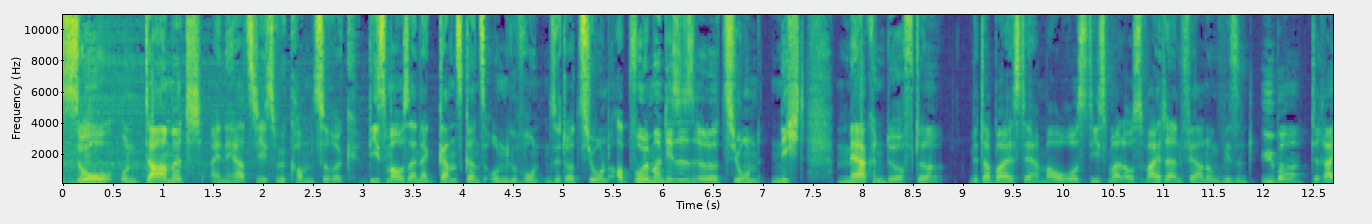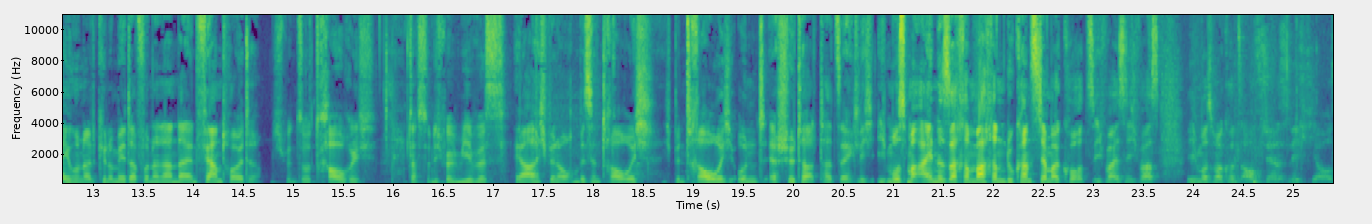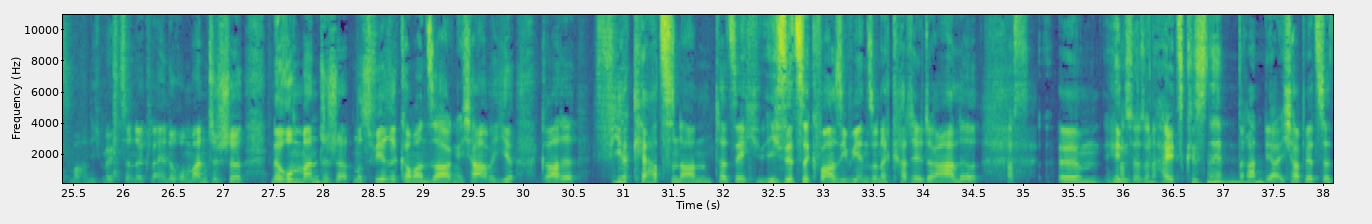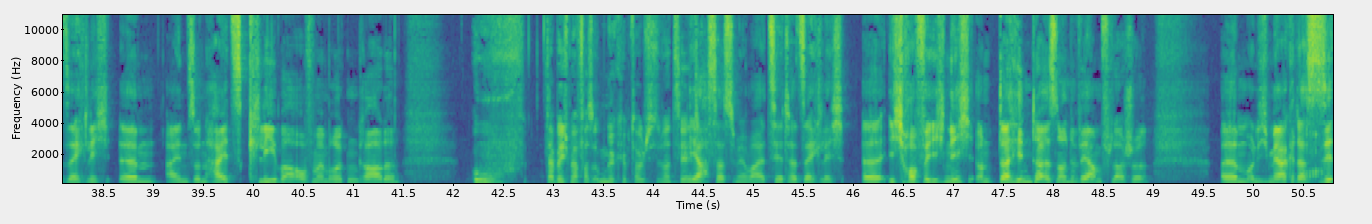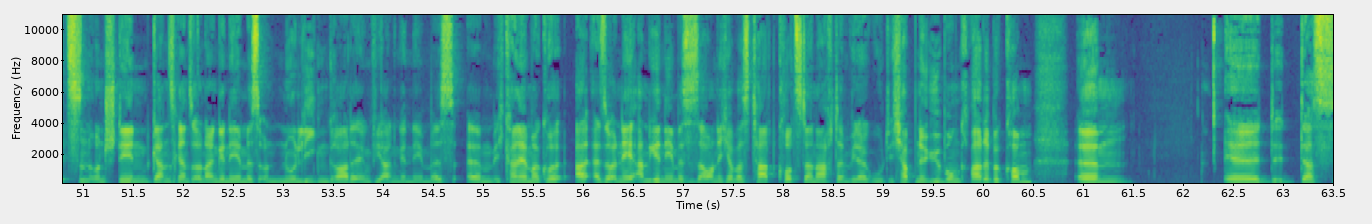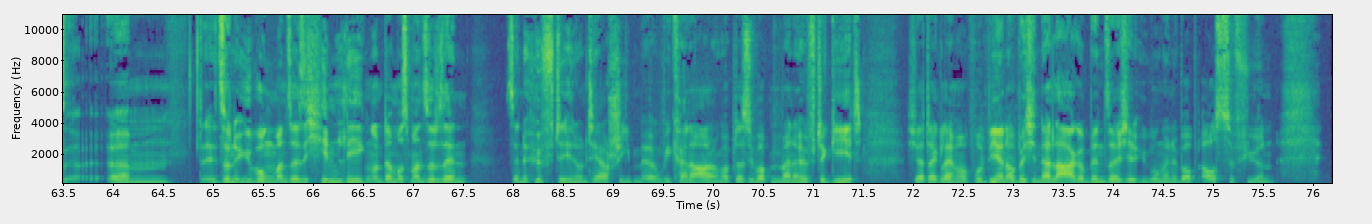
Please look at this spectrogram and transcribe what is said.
So, und damit ein herzliches Willkommen zurück. Diesmal aus einer ganz, ganz ungewohnten Situation, obwohl man diese Situation nicht merken dürfte. Mit dabei ist der Herr Maurus, diesmal aus weiter Entfernung. Wir sind über 300 Kilometer voneinander entfernt heute. Ich bin so traurig, dass du nicht bei mir bist. Ja, ich bin auch ein bisschen traurig. Ich bin traurig und erschüttert tatsächlich. Ich muss mal eine Sache machen. Du kannst ja mal kurz, ich weiß nicht was, ich muss mal kurz aufstehen, das Licht hier ausmachen. Ich möchte so eine kleine romantische, eine romantische Atmosphäre, kann man sagen. Ich habe hier gerade vier Kerzen an. Tatsächlich, ich sitze quasi wie in so einer Kathedrale. Hast, Ähm, hin hast du da so ein Heizkissen hinten dran? ja, ich habe jetzt tatsächlich ähm, ein, so einen Heizkleber auf meinem Rücken gerade. Uff, da bin ich mal fast umgekippt. Habe ich das mal erzählt? Ja, das hast du mir mal erzählt, tatsächlich. Äh, ich hoffe, ich nicht. Und dahinter ist noch eine Wärmflasche. Ähm, und ich merke, dass Boah. Sitzen und Stehen ganz, ganz unangenehm ist und nur Liegen gerade irgendwie angenehm ist. Ähm, ich kann ja mal kurz. Also, nee, angenehm ist es auch nicht, aber es tat kurz danach dann wieder gut. Ich habe eine Übung gerade bekommen. Ähm, äh, das. Ähm, so eine Übung, man soll sich hinlegen und da muss man so sein, seine Hüfte hin und her schieben irgendwie. Keine Ahnung, ob das überhaupt mit meiner Hüfte geht. Ich werde da gleich mal probieren, Mhm. ob ich in der Lage bin, solche Übungen überhaupt auszuführen.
